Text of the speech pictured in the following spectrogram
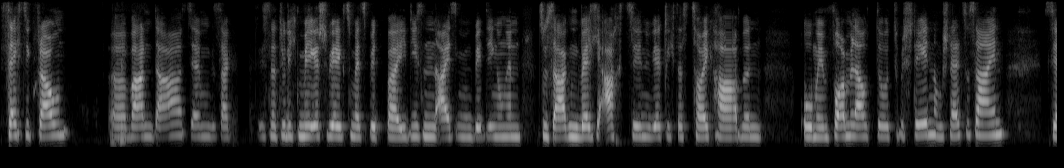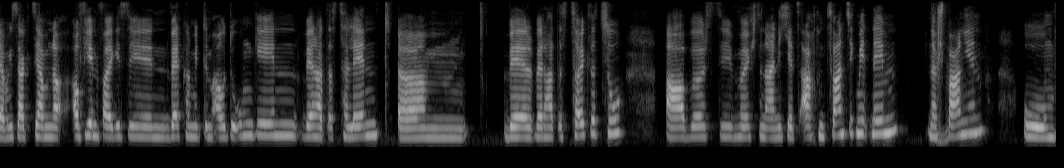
60 Frauen äh, okay. waren da. Sie haben gesagt, es ist natürlich mega schwierig, zum Beispiel bei diesen eisigen Bedingungen zu sagen, welche 18 wirklich das Zeug haben, um im Formelauto zu bestehen, um schnell zu sein. Sie haben gesagt, sie haben auf jeden Fall gesehen, wer kann mit dem Auto umgehen, wer hat das Talent, ähm, wer, wer hat das Zeug dazu aber sie möchten eigentlich jetzt 28 mitnehmen nach mhm. Spanien, um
